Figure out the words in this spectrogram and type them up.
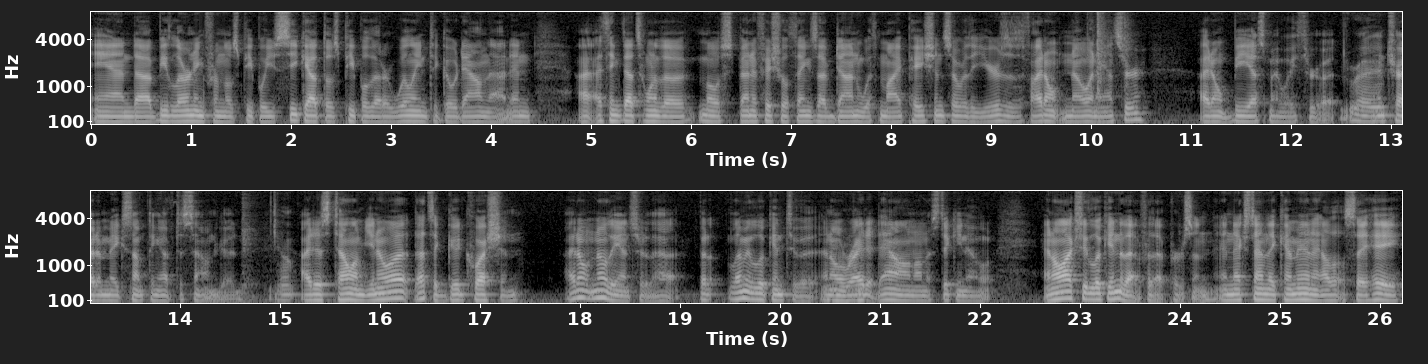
and uh, be learning from those people. You seek out those people that are willing to go down that, and I, I think that's one of the most beneficial things I've done with my patients over the years. Is if I don't know an answer, I don't BS my way through it right. and try to make something up to sound good. Yep. I just tell them, you know what, that's a good question. I don't know the answer to that but let me look into it and I'll mm-hmm. write it down on a sticky note and I'll actually look into that for that person. And next time they come in, I'll say, hey,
